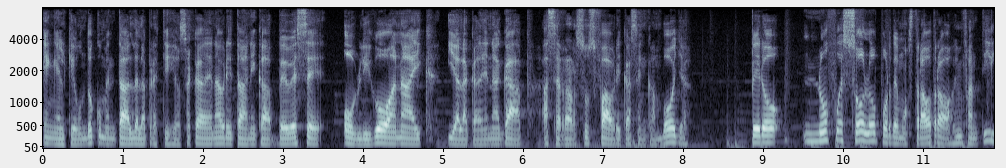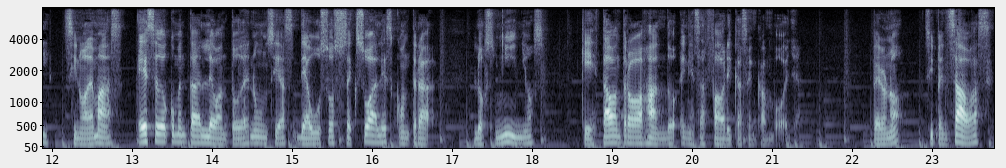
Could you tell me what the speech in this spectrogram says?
en el que un documental de la prestigiosa cadena británica BBC obligó a Nike y a la cadena Gap a cerrar sus fábricas en Camboya. Pero no fue solo por demostrado trabajo infantil, sino además ese documental levantó denuncias de abusos sexuales contra los niños que estaban trabajando en esas fábricas en Camboya. Pero no, si pensabas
